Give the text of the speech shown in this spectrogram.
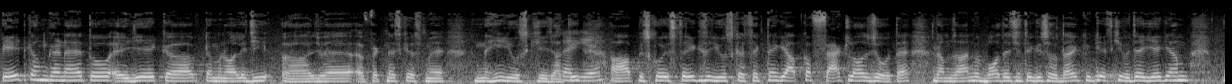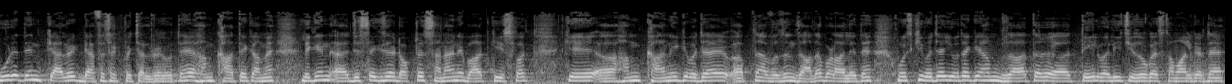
पेट कम करना है तो ये एक टर्मिनोलॉजी जो है फिटनेस के उसमें नहीं यूज़ की जाती। आप इसको इस तरीके से यूज़ कर सकते हैं कि आपका फ़ैट लॉस जो होता है रमज़ान में बहुत अच्छी तरीके से होता है क्योंकि इसकी वजह यह है कि हम पूरे दिन कैलोरिक डेफिसिट पे चल रहे होते हैं हम खाते कम हैं। लेकिन जिस तरीके से डॉक्टर सना ने बात की इस वक्त कि हम खाने की बजाय अपना वज़न ज़्यादा बढ़ा लेते हैं वो इसकी वजह ये होता है कि हम ज़्यादातर तेल वाली चीज़ों का इस्तेमाल करते हैं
